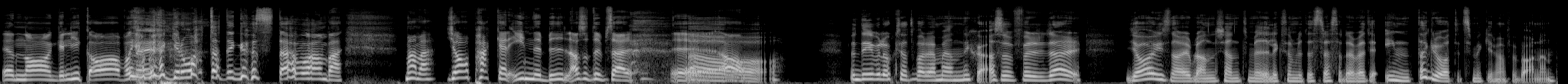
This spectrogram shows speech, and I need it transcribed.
en nagel gick av och jag började gråta till Gustav och han bara Mamma, jag packar in i bilen. Alltså typ så här, eh, ja. Ja. Men det är väl också att vara människa. Alltså för det där, jag har ju snarare ibland känt mig liksom lite stressad över att jag inte har gråtit så mycket framför barnen.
